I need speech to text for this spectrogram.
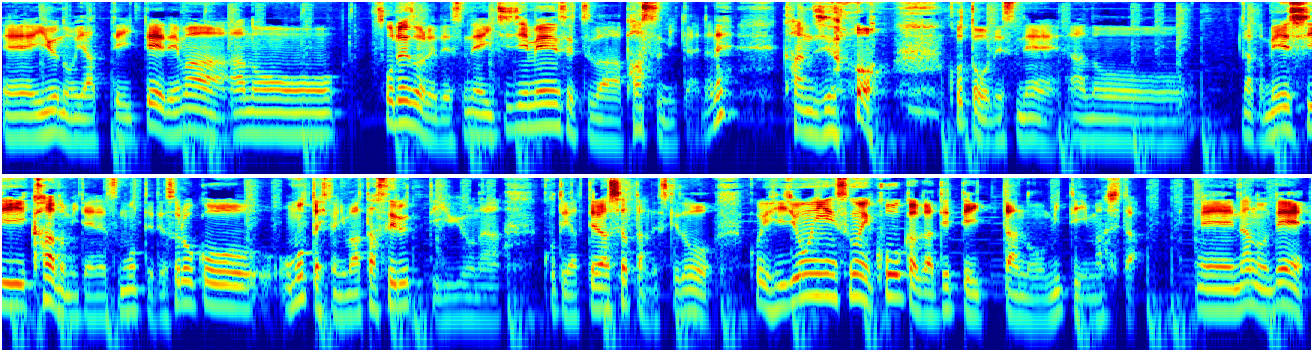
えー、いうのをやっていて、で、まあ、あのー、それぞれですね、一次面接はパスみたいなね、感じのことをですね、あのー、なんか名刺カードみたいなやつ持ってて、それをこう、思った人に渡せるっていうようなことやってらっしゃったんですけど、これ非常にすごい効果が出ていったのを見ていました。えー、なので、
